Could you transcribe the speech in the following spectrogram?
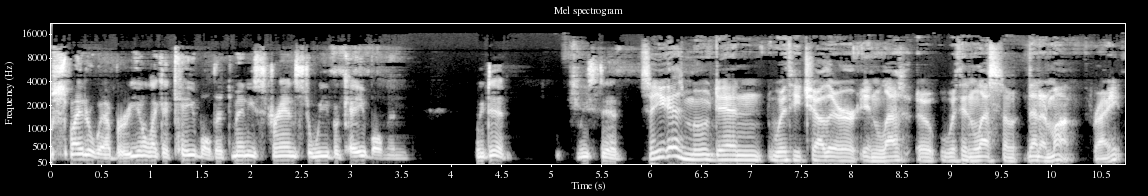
spider web or, you know, like a cable that many strands to weave a cable. And we did. We did. So you guys moved in with each other in less, uh, within less than a month, right?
